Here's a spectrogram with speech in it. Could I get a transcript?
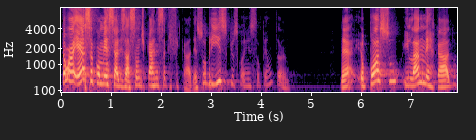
Então, essa comercialização de carne sacrificada, é sobre isso que os coríntios estão perguntando. Né? Eu posso ir lá no mercado,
